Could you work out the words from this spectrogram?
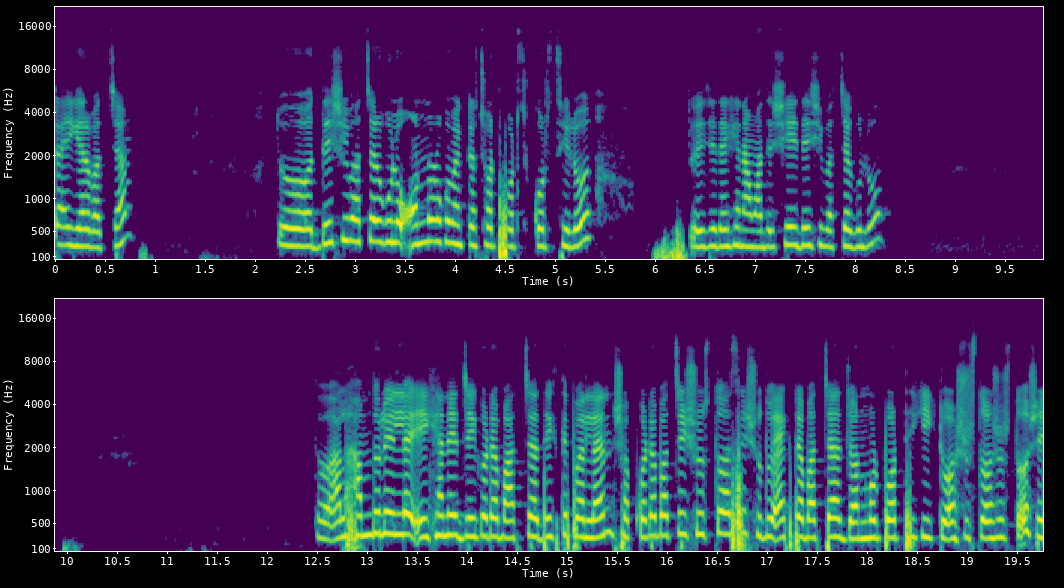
টাইগার বাচ্চা। তো দেশি বাচ্চাগুলো অন্যরকম একটা ছটফট করছিল। তো এই যে দেখেন আমাদের সেই দেশি বাচ্চাগুলো। তো আলহামদুলিল্লাহ, এইখানে যে কটা বাচ্চা দেখতে পারলেন, সব কটা বাচ্চাই সুস্থ আছে, শুধু একটা বাচ্চা জন্মর পর থেকে একটু অসুস্থ অসুস্থ, সে,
